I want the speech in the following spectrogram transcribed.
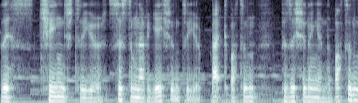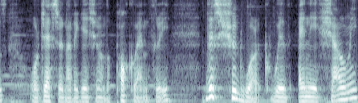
this change to your system navigation, to your back button positioning in the buttons, or gesture navigation on the Poco M3. This should work with any Xiaomi,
